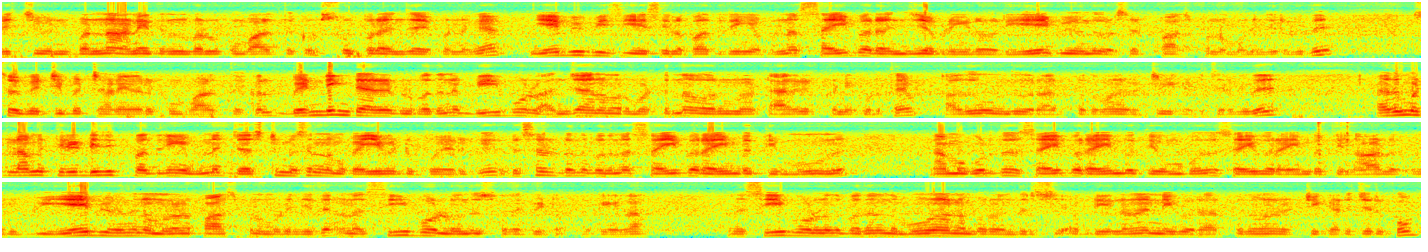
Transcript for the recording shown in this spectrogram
வச்சு வின் பண்ண அனைத்து நண்பர்களுக்கும் வாழ்த்துக்கள். சூப்பராக என்ஜாய் பண்ணுங்கள் ஏபிபிசிஎஸ்சியில் பார்த்துட்டிங்க அப்படின்னா சைபர் அஞ்சு அப்படிங்கிற ஒரு ஏபி வந்து ஒரு செட் பாஸ் பண்ண முடிஞ்சிருக்குது. ஸோ வெற்றி பெற்ற அனைவருக்கும் வாழ்த்துக்கள். பெண்டிங் டார்கெட்டில் பார்த்தீங்கன்னா பி போல் அஞ்சாம் நம்பர் மட்டும்தான் வரும். நான் டார்கெட் பண்ணி கொடுத்தேன். அதுவும் வந்து ஒரு அற்புதமான வெற்றி கிடைச்சிருக்குது. அது மட்டும் இல்லாமல் த்ரீ டிஜிட் பார்த்தீங்க அப்படின்னா ஜஸ்ட் மிஷன் நம்ம கையை விட்டு போயிருக்கு. ரிசல்ட் வந்து பார்த்தீங்கன்னா சைபர் ஐம்பத்தி மூணு. நம்ம கொடுத்தது சைபர் ஐம்பத்தி ஒம்பது சைபர் ஐம்பத்தி நாலு. ஒரு ஏபி வந்து நம்மளால் பாஸ் பண்ண முடிஞ்சது. ஆனால் சி போர்டில் வந்து சொதப்பிட்டோம் ஓகேங்களா அந்த சி போர்டில் வந்து பார்த்தீங்கன்னா இந்த மூணாம் நம்பர் வந்துருச்சு. அப்படி இல்லைன்னா இன்றைக்கி ஒரு அற்புதமான வெற்றி கிடச்சிருக்கும்.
